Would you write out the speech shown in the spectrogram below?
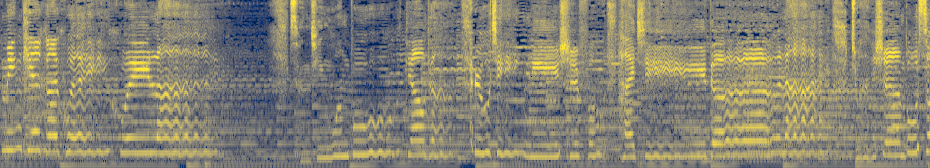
明天还会回来。曾经忘不掉的，如今你是否还记得来？转身不算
